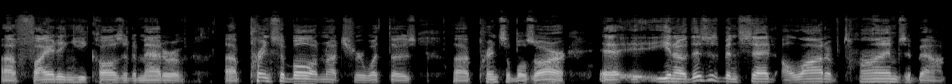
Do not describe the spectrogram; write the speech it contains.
uh, fighting. He calls it a matter of uh, principle. I'm not sure what those uh, principles are. Uh, you know, this has been said a lot of times about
